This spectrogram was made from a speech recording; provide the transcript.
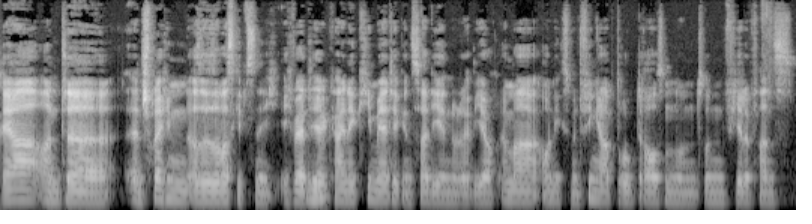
Ja, und äh, entsprechend, also sowas gibt's nicht. Ich werde hier Mhm. keine Keymatic installieren oder wie auch immer, auch nichts mit Fingerabdruck draußen und so ein Vierlefanz.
